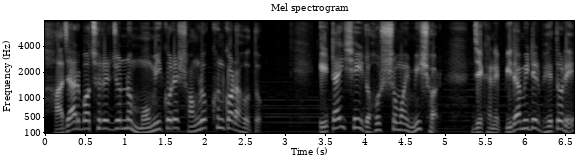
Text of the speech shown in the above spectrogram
হাজার বছরের জন্য মমি করে সংরক্ষণ করা হতো। এটাই সেই রহস্যময় মিশর, যেখানে পিরামিডের ভেতরে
